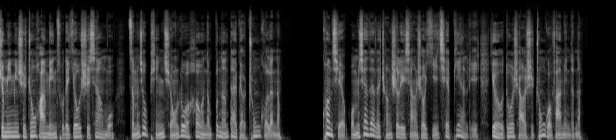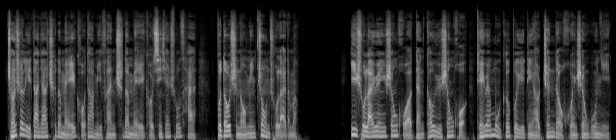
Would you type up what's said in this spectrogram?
这明明是中华民族的优势项目，怎么就贫穷落后呢？不能代表中国了呢？况且我们现在的城市里享受一切便利，又有多少是中国发明的呢？城市里大家吃的每一口大米饭，吃的每一口新鲜蔬菜，不都是农民种出来的吗？艺术来源于生活，但高于生活。田园牧歌不一定要真的浑身污泥。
